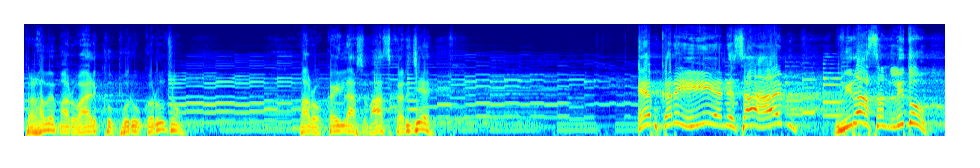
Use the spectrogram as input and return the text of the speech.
પણ હવે મારું આડખું પૂરું કરું છું. મારો કૈલાસ વાસ કરજે. એમ કરી અને સાહેબ વિરાસન લીધું.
